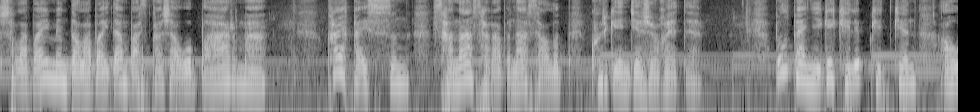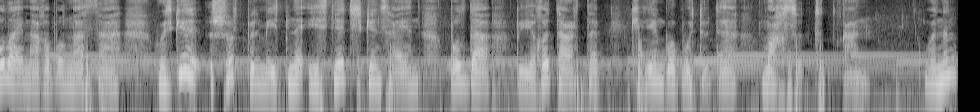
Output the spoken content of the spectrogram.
шалабай мен далабайдан басқа жауы бар ма? Қай қайсысын сана сарабына салып көрген де жоқ еді. Бұл пәнеге келіп кеткен ауыл аймағы болмаса өзге жұрт білмейтіні есіне түскен сайын бұл да бұйығы тартып керең боп өтуді мақсұт тұтқан. Оның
